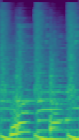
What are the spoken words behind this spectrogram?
তোমার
